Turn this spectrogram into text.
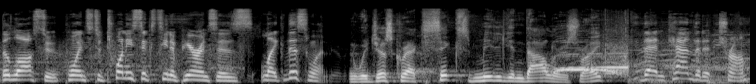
The lawsuit points to 2016 appearances like this one. We just cracked $6 million, right? Then candidate Trump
